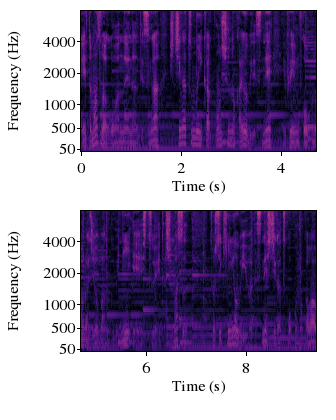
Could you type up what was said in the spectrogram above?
えーと、まずはご案内なんですが7月6日今週の火曜日ですね FM 候補のラジオ番組に、えー、出演いたします。そして金曜日はですね7月9日は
